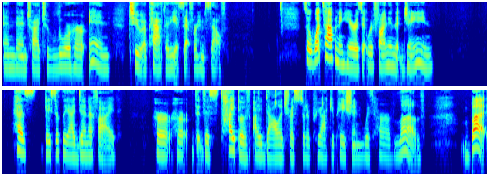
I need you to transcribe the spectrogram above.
and then try to lure her in to a path that he has set for himself. So what's happening here is that we're finding that Jane has basically identified her her th- this type of idolatrous sort of preoccupation with her love but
